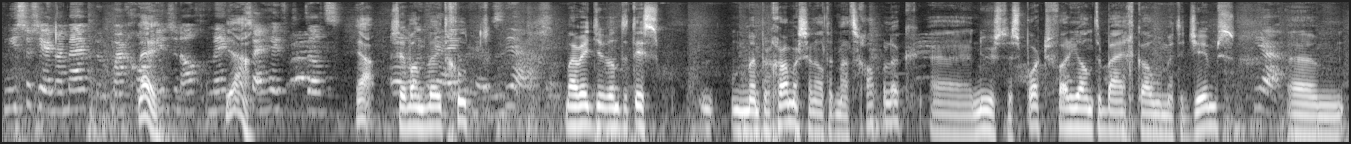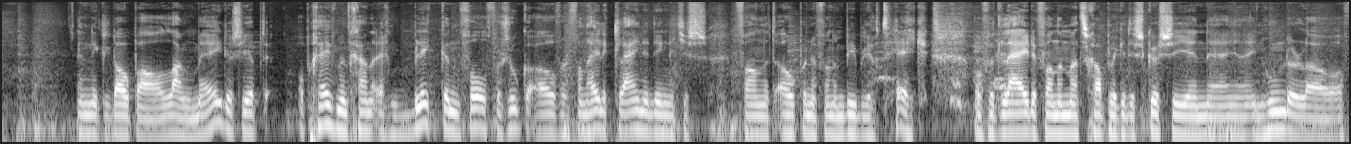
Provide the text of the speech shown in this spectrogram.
niet zozeer naar mij bedoeld, maar gewoon Nee. in zijn algemeen. Ja. Want zij heeft dat. Ja, eh, ze want weet goed. Ja. Maar weet je, want het is. Mijn programma's zijn altijd maatschappelijk. Eh, nu is de sportvariant erbij gekomen met de gyms. ja. Ehm, en ik loop al lang mee. Dus je hebt, op een gegeven moment gaan er echt blikken vol verzoeken over. Van hele kleine dingetjes. Van het openen van een bibliotheek. Of het leiden van een maatschappelijke discussie in, eh, in Hoenderloo. Of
